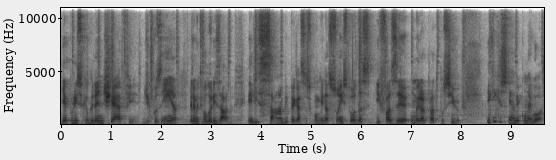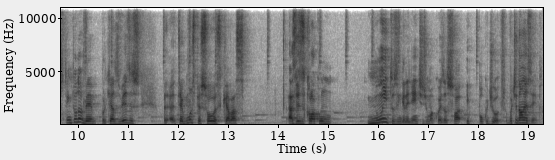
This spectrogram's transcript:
E é por isso que o grande chefe de cozinha, ele é muito valorizado. Ele sabe pegar essas combinações todas e fazer o melhor prato possível. E o que, que isso tem a ver com o negócio? Tem tudo a ver, porque às vezes eh, tem algumas pessoas que elas às vezes colocam muitos ingredientes de uma coisa só e pouco de outra. Vou te dar um exemplo.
